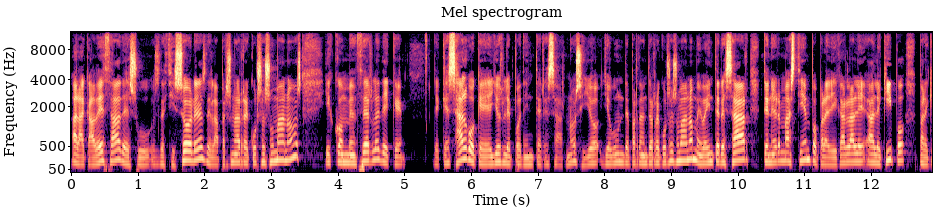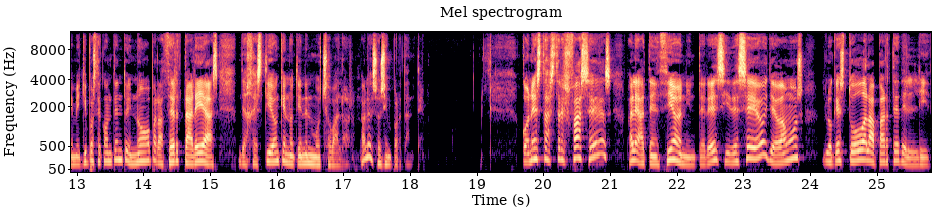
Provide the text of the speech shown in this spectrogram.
a la cabeza de sus decisores, de la persona de recursos humanos y convencerle de que de que es algo que a ellos le puede interesar. ¿no? Si yo llevo un departamento de recursos humanos, me va a interesar tener más tiempo para dedicarle al, equipo, para que mi equipo esté contento y no para hacer tareas de gestión que no tienen mucho valor. ¿vale? Eso es importante. Con estas tres fases, ¿vale? Atención, interés y deseo, llevamos lo que es toda la parte del lead.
